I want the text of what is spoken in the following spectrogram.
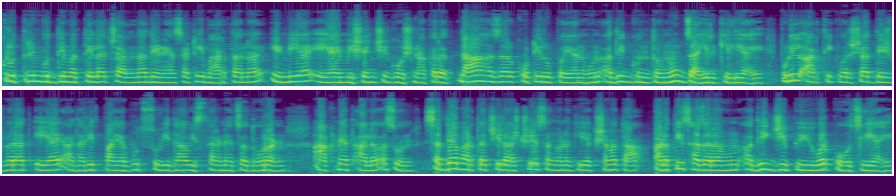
कृत्रिम बुद्धिमत्तेला चालना देण्यासाठी भारतानं इंडिया ए आय मिशनची घोषणा करत दहा हजार कोटी रुपयांहून अधिक गुंतवणूक जाहीर केली आहे. पुढील आर्थिक वर्षात देशभरात ए आय आधारित पायाभूत सुविधा विस्तारण्याचं धोरण आखण्यात आलं असून सध्या भारताची राष्ट्रीय संगणकीय क्षमता अडतीस हजारांहून अधिक जीपीयूवर पोहोचली आहे.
